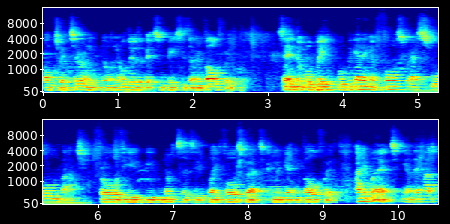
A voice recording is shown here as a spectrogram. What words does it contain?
on Twitter and, all the other bits and pieces they're involved with, saying that we'll be we'll be getting a Foursquare swarm badge for all of you, you nutters who play Foursquare to come and get involved with. And it worked. You know, they had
